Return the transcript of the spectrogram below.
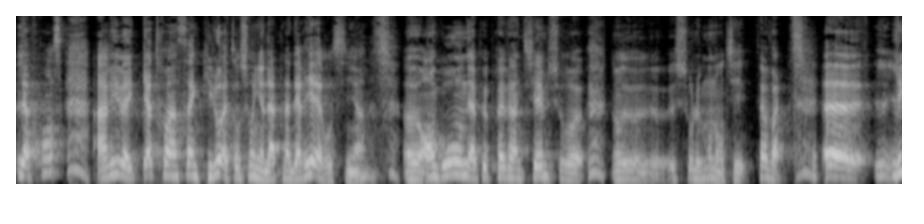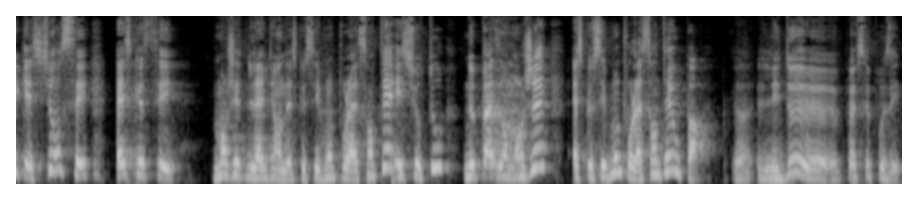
la France arrive avec 85 kilos. Attention, il y en a plein derrière aussi. Hein. Mm. Euh, en gros, on est à peu près 20e sur, sur le monde entier. Enfin, voilà. les question, c'est est-ce que c'est manger de la viande, est-ce que c'est bon pour la santé? Et surtout, ne pas en manger, est-ce que c'est bon pour la santé ou pas? Euh, les deux euh, peuvent se poser.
